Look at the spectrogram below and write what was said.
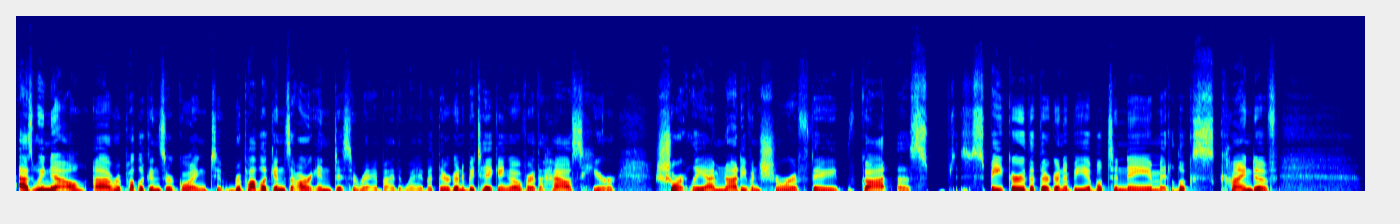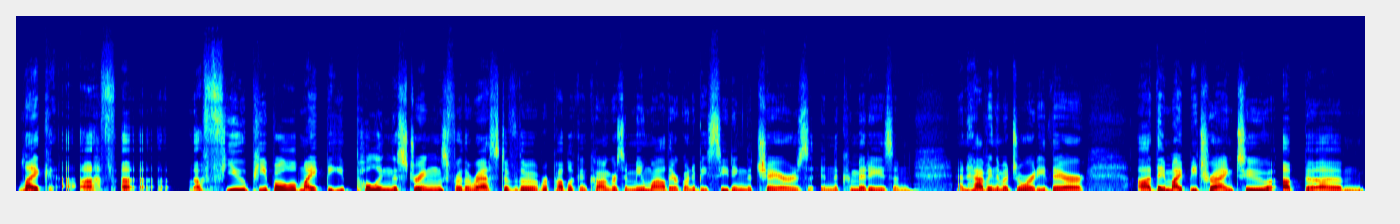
as we know, uh, Republicans are going to Republicans are in disarray, by the way, but they're going to be taking over the House here shortly. I'm not even sure if they've got a sp- speaker that they're going to be able to name. It looks kind of like a, a, a few people might be pulling the strings for the rest of the Republican Congress, and meanwhile they're going to be seating the chairs in the committees and and having the majority there. Uh, they might be trying to up, um,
